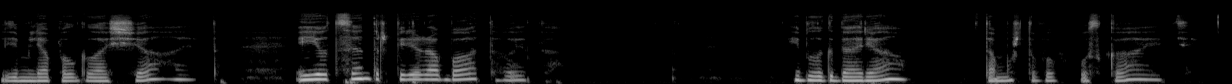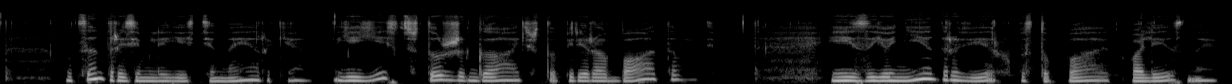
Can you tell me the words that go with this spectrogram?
Земля поглощает, ее центр перерабатывает. И благодаря тому, что вы выпускаете, у центра Земли есть энергия, ей есть что сжигать, что перерабатывать. И из ее недр вверх поступают полезные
